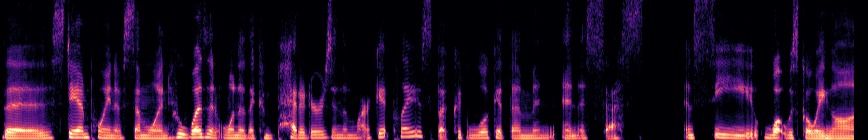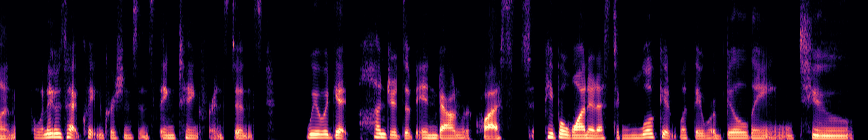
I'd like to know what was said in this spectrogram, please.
the standpoint of someone who wasn't one of the competitors in the marketplace, but could look at them and, and assess and see what was going on. When I was at Clayton Christensen's think tank, for instance, we would get hundreds of inbound requests. People wanted us to look at what they were building to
